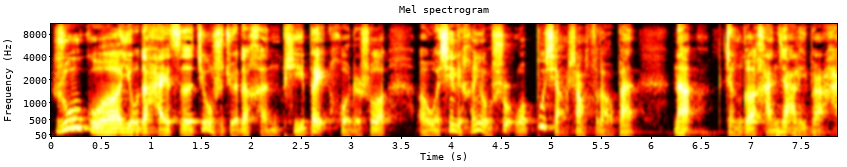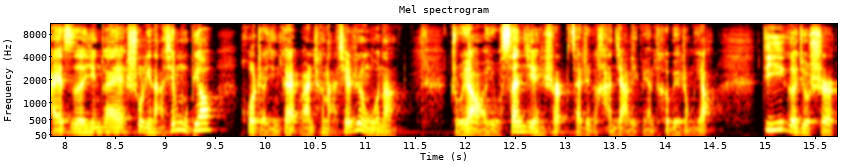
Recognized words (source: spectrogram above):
如果有的孩子就是觉得很疲惫，或者说，呃，我心里很有数，我不想上辅导班，那整个寒假里边，孩子应该树立哪些目标，或者应该完成哪些任务呢？主要有三件事，在这个寒假里边特别重要。第一个就是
